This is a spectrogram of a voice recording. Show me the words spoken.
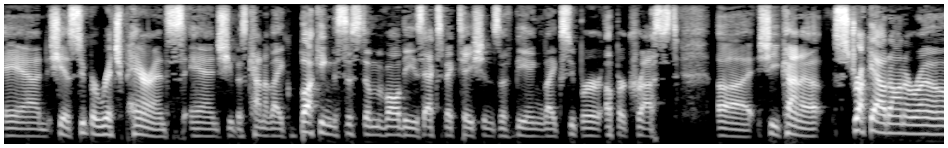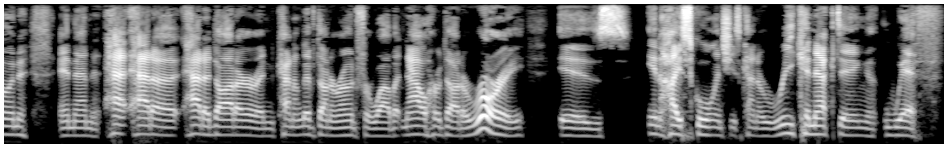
and she has super rich parents and she was kind of like bucking the system of all these expectations of being like super upper crust uh she kind of struck out on her own and then had had a had a daughter and kind of lived on her own for a while but now her daughter Rory is in high school and she's kind of reconnecting with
